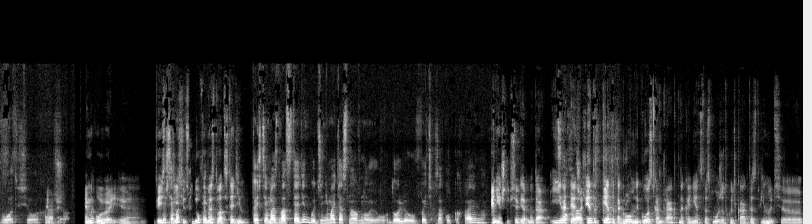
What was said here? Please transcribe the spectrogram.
Вот, все, хорошо. М- ой, э, 210 судов э, МС-21. То есть МС-21 будет занимать основную долю в этих закупках, правильно? Конечно, все верно, да. И Всё, опять хорошо. же, этот, этот огромный госконтракт наконец-то сможет хоть как-то сдвинуть э,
